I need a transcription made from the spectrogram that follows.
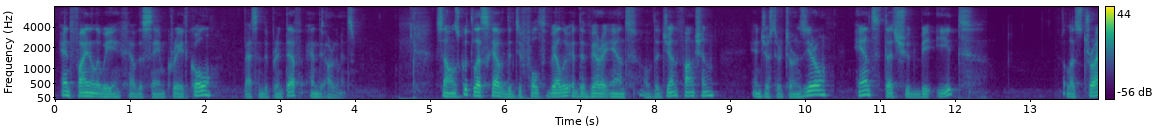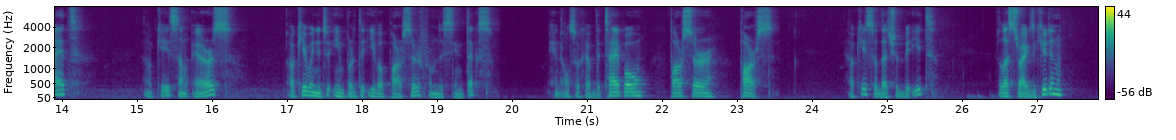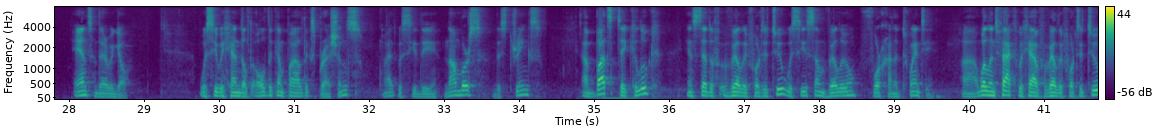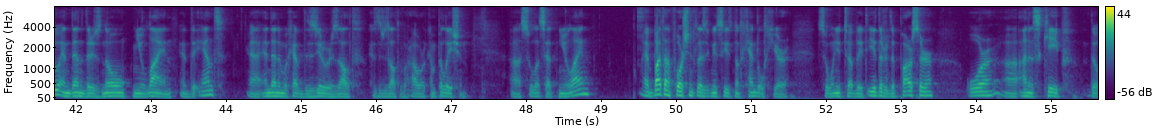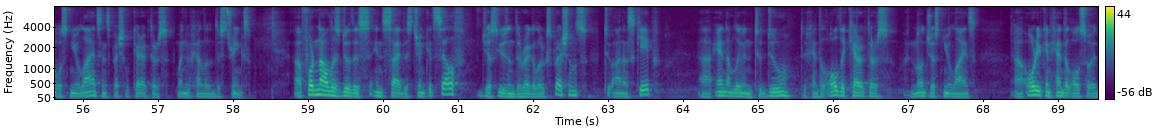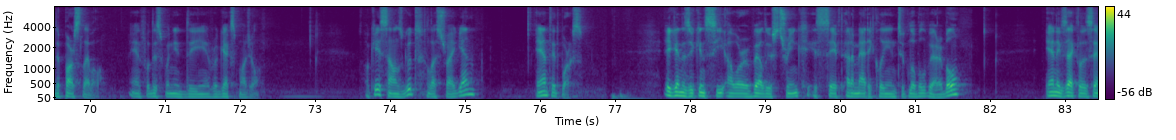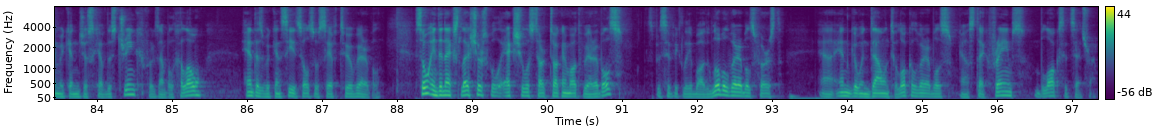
And finally, we have the same create call, passing the printf and the arguments. Sounds good. Let's have the default value at the very end of the gen function and just return 0. And that should be it. Let's try it. Okay, some errors. Okay, we need to import the EVA parser from the syntax and also have the typo parser parse. Okay, so that should be it. Let's try executing. And there we go. We see we handled all the compiled expressions, right? We see the numbers, the strings, uh, but take a look, instead of value 42, we see some value 420. Uh, well, in fact, we have value 42 and then there's no new line at the end. Uh, and then we have the zero result as a result of our compilation. Uh, so let's add new line. Uh, but unfortunately, as you can see, it's not handled here. So we need to update either the parser or uh, unescape those new lines and special characters when we handle the strings. Uh, for now, let's do this inside the string itself, just using the regular expressions to unescape uh, and I'm leaving to do to handle all the characters, not just new lines, uh, or you can handle also at the parse level. And for this we need the regex module. Okay, sounds good. Let's try again. And it works. Again, as you can see, our value string is saved automatically into global variable. And exactly the same, we can just have the string, for example, hello, And as we can see, it's also saved to a variable. So in the next lectures, we'll actually start talking about variables, specifically about global variables first, uh, and going down to local variables, uh, stack frames, blocks, etc.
